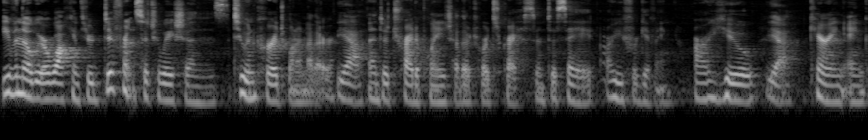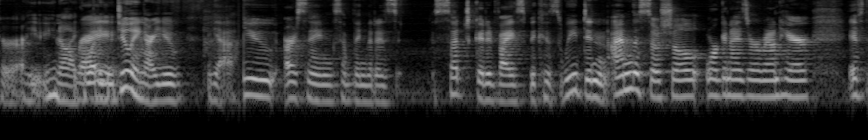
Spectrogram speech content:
even though we were walking through different situations, to encourage one another. Yeah. And to try to point each other towards Christ and to say, Are you forgiving? Are you yeah. carrying anger? Are you, you know, like, right. what are you doing? Are you. Yeah. You are saying something that is such good advice because we didn't i'm the social organizer around here if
